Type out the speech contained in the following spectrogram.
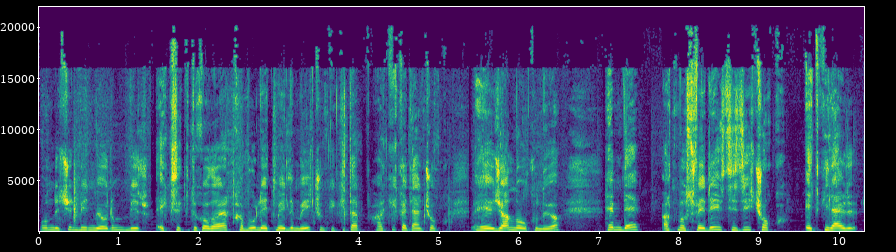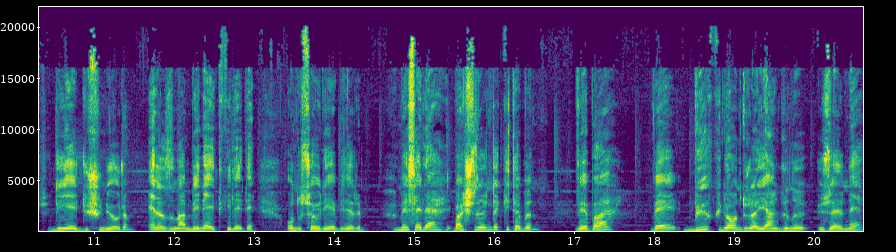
Onun için bilmiyorum bir eksiklik olarak kabul etmeli mi? Çünkü kitap hakikaten çok heyecanla okunuyor. Hem de atmosferi sizi çok etkiler diye düşünüyorum. En azından beni etkiledi. Onu söyleyebilirim. Mesela başlarında kitabın veba ve Büyük Londra yangını üzerine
